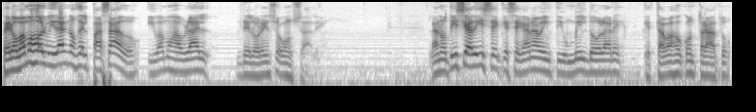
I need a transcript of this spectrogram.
Pero vamos a olvidarnos del pasado y vamos a hablar de Lorenzo González. La noticia dice que se gana 21 mil dólares, que está bajo contrato,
